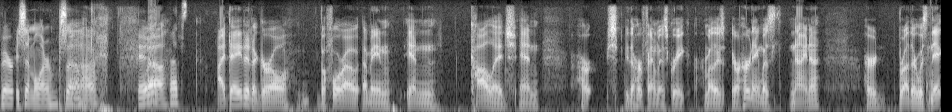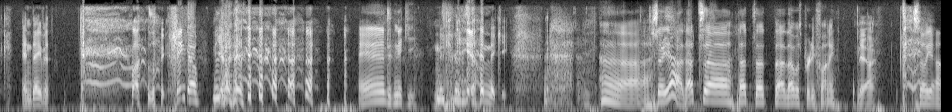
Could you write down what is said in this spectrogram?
very similar. So. Uh huh. Yeah, Well, that's I dated a girl before I, I mean, in college, and her her family is Greek. Her mother's or her name was Nina. Her brother was Nick and David. I was like, bingo. yeah, and Nikki. yeah, Nikki. Uh, so yeah, that's uh that that that, that was pretty funny. Yeah. So yeah.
